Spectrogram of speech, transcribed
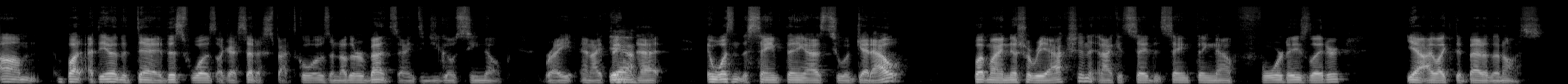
Um, but at the end of the day, this was, like I said, a spectacle. It was another event saying, Did you go see Nope? Right. And I think yeah. that it wasn't the same thing as to a Get Out, but my initial reaction, and I could say the same thing now four days later. Yeah, I liked it better than us.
